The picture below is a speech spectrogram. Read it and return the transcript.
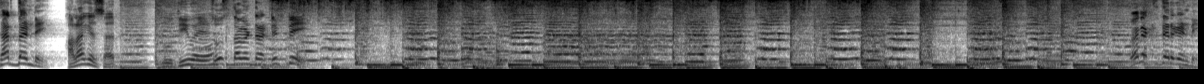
సర్దండి. అలాగే సార్. నువ్వు తీవయ్యా చూస్తామంటారా డిప్టీ వెనక్కి తిరగండి.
